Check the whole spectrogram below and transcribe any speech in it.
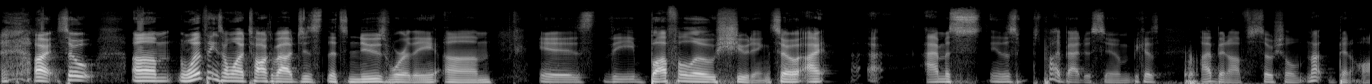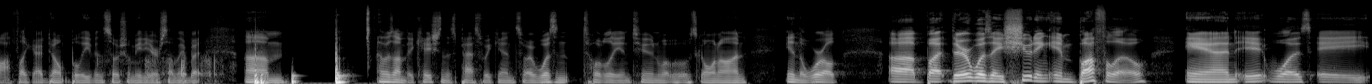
All right. So, um, one of the things I want to talk about, just that's newsworthy, um, is the Buffalo shooting. So, I, I I'm a, you know, this is probably bad to assume because I've been off social, not been off, like I don't believe in social media or something, but um, I was on vacation this past weekend, so I wasn't totally in tune what was going on in the world. Uh, but there was a shooting in Buffalo, and it was a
